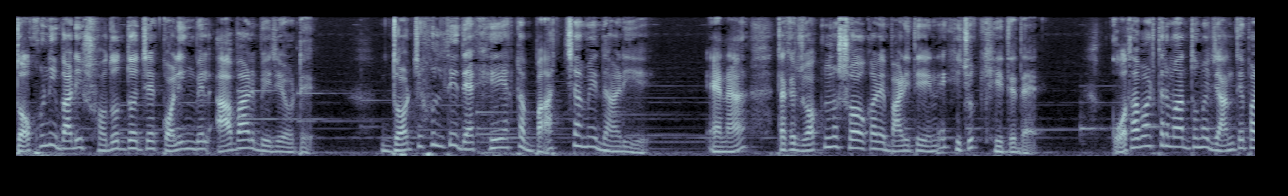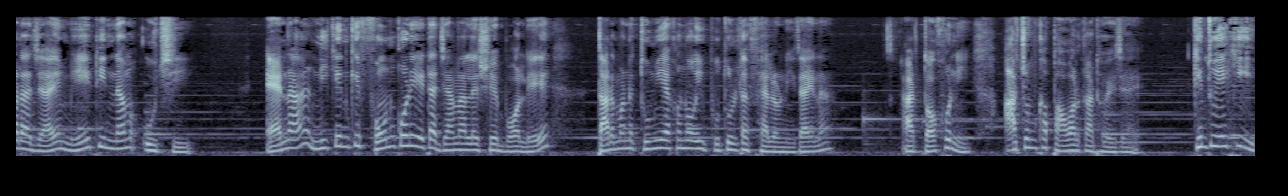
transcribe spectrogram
তখনই বাড়ির সদর দরজায় কলিং বেল আবার বেজে ওঠে। দরজা খুলতে দেখে একটা বাচ্চা মেয়ে দাঁড়িয়ে। অ্যানা তাকে যত্ন সহকারে বাড়িতে এনে কিছু খেতে দেয়। কথাবার্তার মাধ্যমে জানতে পারা যায়, মেয়েটির নাম উচি। অ্যানা নিকেনকে ফোন করে এটা জানালে সে বলে তার মানে তুমি এখনও ওই পুতুলটা ফেলনি, তাই না? আর তখনই আচমকা পাওয়ার কাট হয়ে যায়। কিন্তু এ কি,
